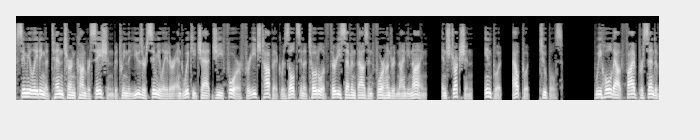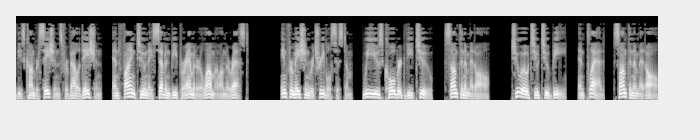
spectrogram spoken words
Simulating a 10 turn conversation between the user simulator and WikiChat G4 for each topic results in a total of 37,499 instruction, input, output, tuples. We hold out 5% of these conversations for validation, and fine tune a 7B parameter llama on the rest. Information Retrieval System. We use ColBERT v2, Santhanam et al. 2022b, and Plaid, Santhanam et al.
